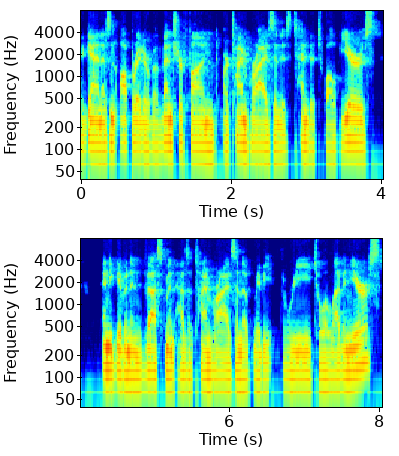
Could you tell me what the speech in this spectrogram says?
Again, as an operator of a venture fund, our time horizon is 10 to 12 years. Any given investment has a time horizon of maybe 3 to 11 years.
